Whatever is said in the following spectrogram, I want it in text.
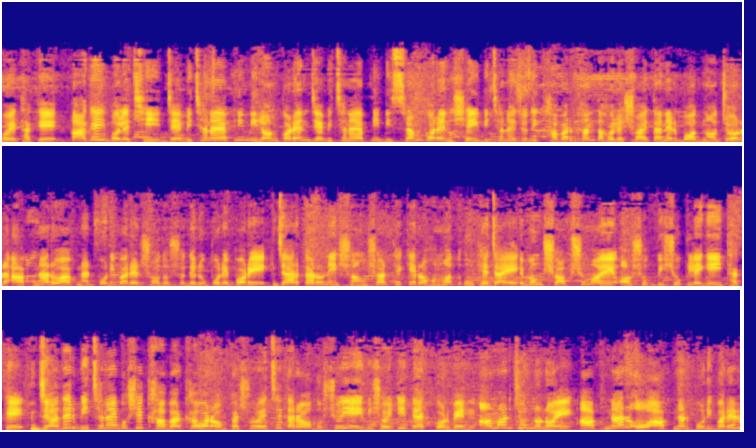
হয়ে থাকে। আগেই বলেছি, যে বিছানায় আপনি মিলন করেন, যে বিছানায় আপনি বিশ্রাম করেন, সেই বিছানায় যদি খাবার খান, তাহলে শয়তানের বদ নজর আপনার ও আপনার পরিবারের সদস্যদের উপরে পড়ে, যার কারণে সংসার থেকে রহমত উঠে যায় এবং সব সময় অসুখ বিসুখ লেগেই থাকে। যাদের বিছানায় বসে খাবার খাওয়ার অভ্যাস রয়েছে, তারা অবশ্যই এই বিষয়টি ত্যাগ করবেন। আমার জন্য নয়, আপনার ও আপনার পরিবারের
